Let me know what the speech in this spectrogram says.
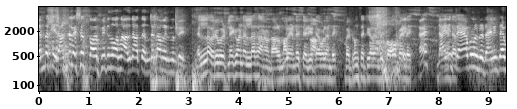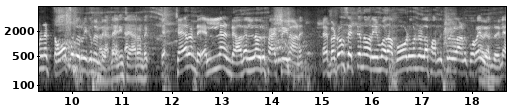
എന്തൊക്കെ രണ്ട് ലക്ഷം സ്ക്വയർ ഫീറ്റ് എന്ന് പറഞ്ഞാൽ അതിനകത്ത് എന്തെല്ലാം വരുന്നുണ്ട്? എല്ലാം ഒരു വീട്ടിലേക്ക് വേണ്ട എല്ലാ സാധനവും ഉണ്ട്. അൾമാറയുണ്ട് സ്റ്റഡി ടേബിൾ ഉണ്ട് ബെഡ്റൂം സെറ്റുകളുണ്ട് സോഫ ഉണ്ട്. ഡൈനിങ് ടേബിൾ ഉണ്ട്. ഡൈനിങ് ടേബിളിന്റെ ടോപ്പ് നിർമ്മിക്കുന്നുണ്ട്. ഡൈനിങ് ചെയർ ഉണ്ട്. ചെയർ ഉണ്ട്. എല്ലാം ഉണ്ട്. അതെല്ലാം ഒരു ഫാക്ടറിയിലാണ് ബെഡ്റൂം സെറ്റ് എന്ന് പറയുമ്പോൾ അതാ ബോർഡ് കൊണ്ടുള്ള ഫർണിച്ചറുകളാണ് കുറെ വരുന്നത് അല്ലേ?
